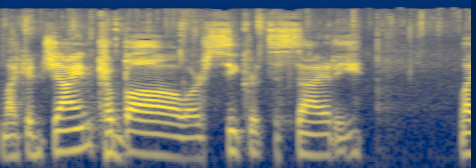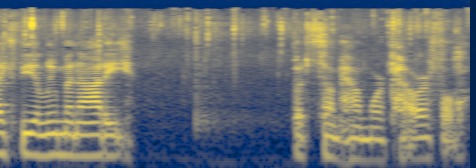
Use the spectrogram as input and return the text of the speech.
like a giant cabal or secret society like the Illuminati, but somehow more powerful.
